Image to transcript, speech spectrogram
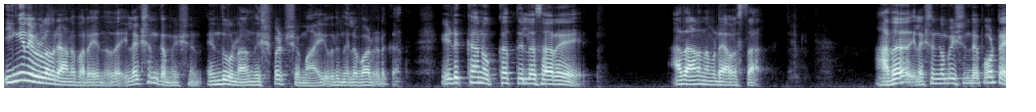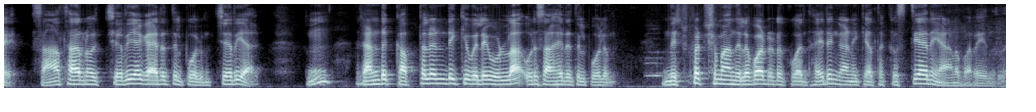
ഇങ്ങനെയുള്ളവരാണ് പറയുന്നത് ഇലക്ഷൻ കമ്മീഷൻ എന്തുകൊണ്ടാണ് നിഷ്പക്ഷമായി ഒരു നിലപാടെടുക്കാത്തത് എടുക്കാൻ ഒക്കത്തില്ല സാറേ. അതാണ് നമ്മുടെ അവസ്ഥ. അത് ഇലക്ഷൻ കമ്മീഷന്റെ പോട്ടെ. സാധാരണ ഒരു ചെറിയ കാര്യത്തിൽ പോലും ചെറിയ രണ്ട് കപ്പലണ്ടിക്ക് വിലയുള്ള ഒരു സാഹചര്യത്തിൽ പോലും നിഷ്പക്ഷമായ നിലപാടെടുക്കുവാൻ ധൈര്യം കാണിക്കാത്ത ക്രിസ്ത്യാനിയാണ് പറയുന്നത്.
